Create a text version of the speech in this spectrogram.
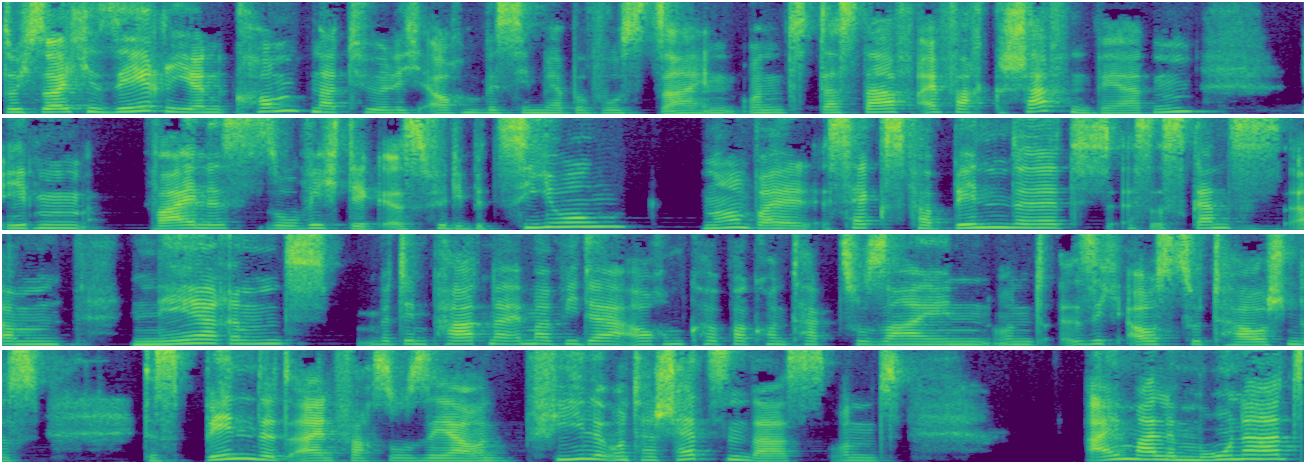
durch solche Serien kommt natürlich auch ein bisschen mehr Bewusstsein. Und das darf einfach geschaffen werden, eben weil es so wichtig ist für die Beziehung, ne, weil Sex verbindet, es ist ganz ähm, nährend, mit dem Partner immer wieder auch im Körperkontakt zu sein und sich auszutauschen. Das, das bindet einfach so sehr und viele unterschätzen das. Und einmal im Monat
